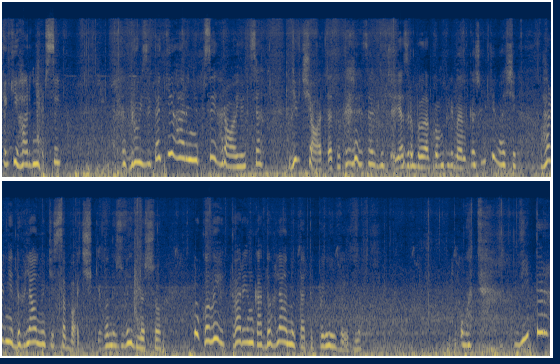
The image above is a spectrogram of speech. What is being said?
Такі гарні пси. Друзі, такі гарні пси граються. Дівчата, то каже, дівчата. Я зробила комплімент. Кажу, які ваші гарні доглянуті собачки. Вони ж видно, що ну, коли тваринка доглянута, то по ній видно. От, вітер.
